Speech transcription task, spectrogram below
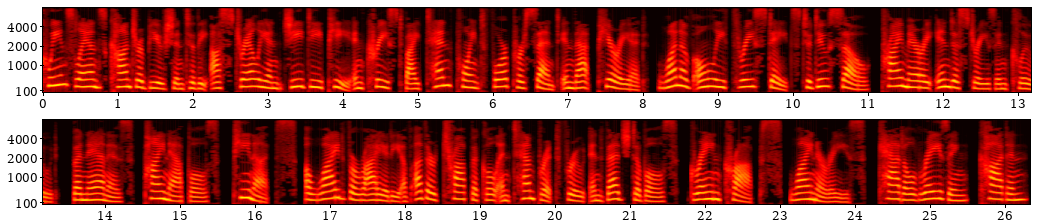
Queensland's contribution to the Australian GDP increased by 10.4% in that period, one of only three states to do so. Primary industries include bananas, pineapples, peanuts, a wide variety of other tropical and temperate fruit and vegetables, grain crops, wineries, cattle raising, cotton,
